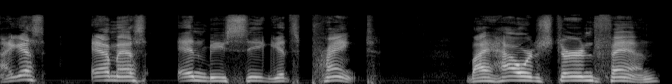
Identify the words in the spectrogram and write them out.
I guess MSNBC gets pranked by Howard Stern fan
